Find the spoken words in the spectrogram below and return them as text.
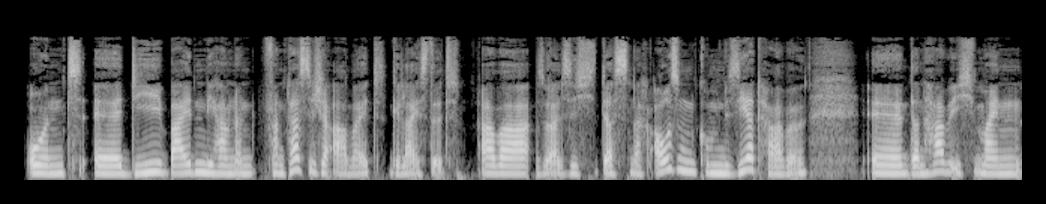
Und äh, die beiden, die haben dann fantastische Arbeit geleistet. Aber also als ich das nach außen kommuniziert habe, äh, dann habe ich meinen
